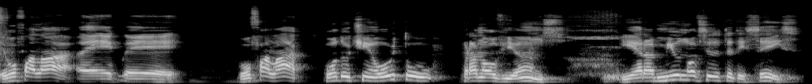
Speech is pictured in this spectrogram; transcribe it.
eu vou falar, é, é, vou falar quando eu tinha 8 para 9 anos, e era 1986,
